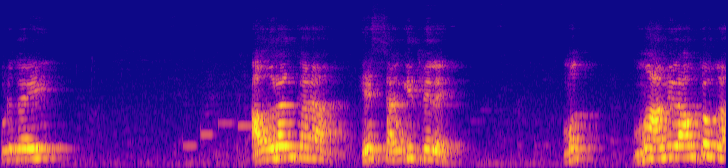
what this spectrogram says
कुठेतरी आवरण करा हे सांगितलेलं आहे. मग मग आम्ही लावतो का?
